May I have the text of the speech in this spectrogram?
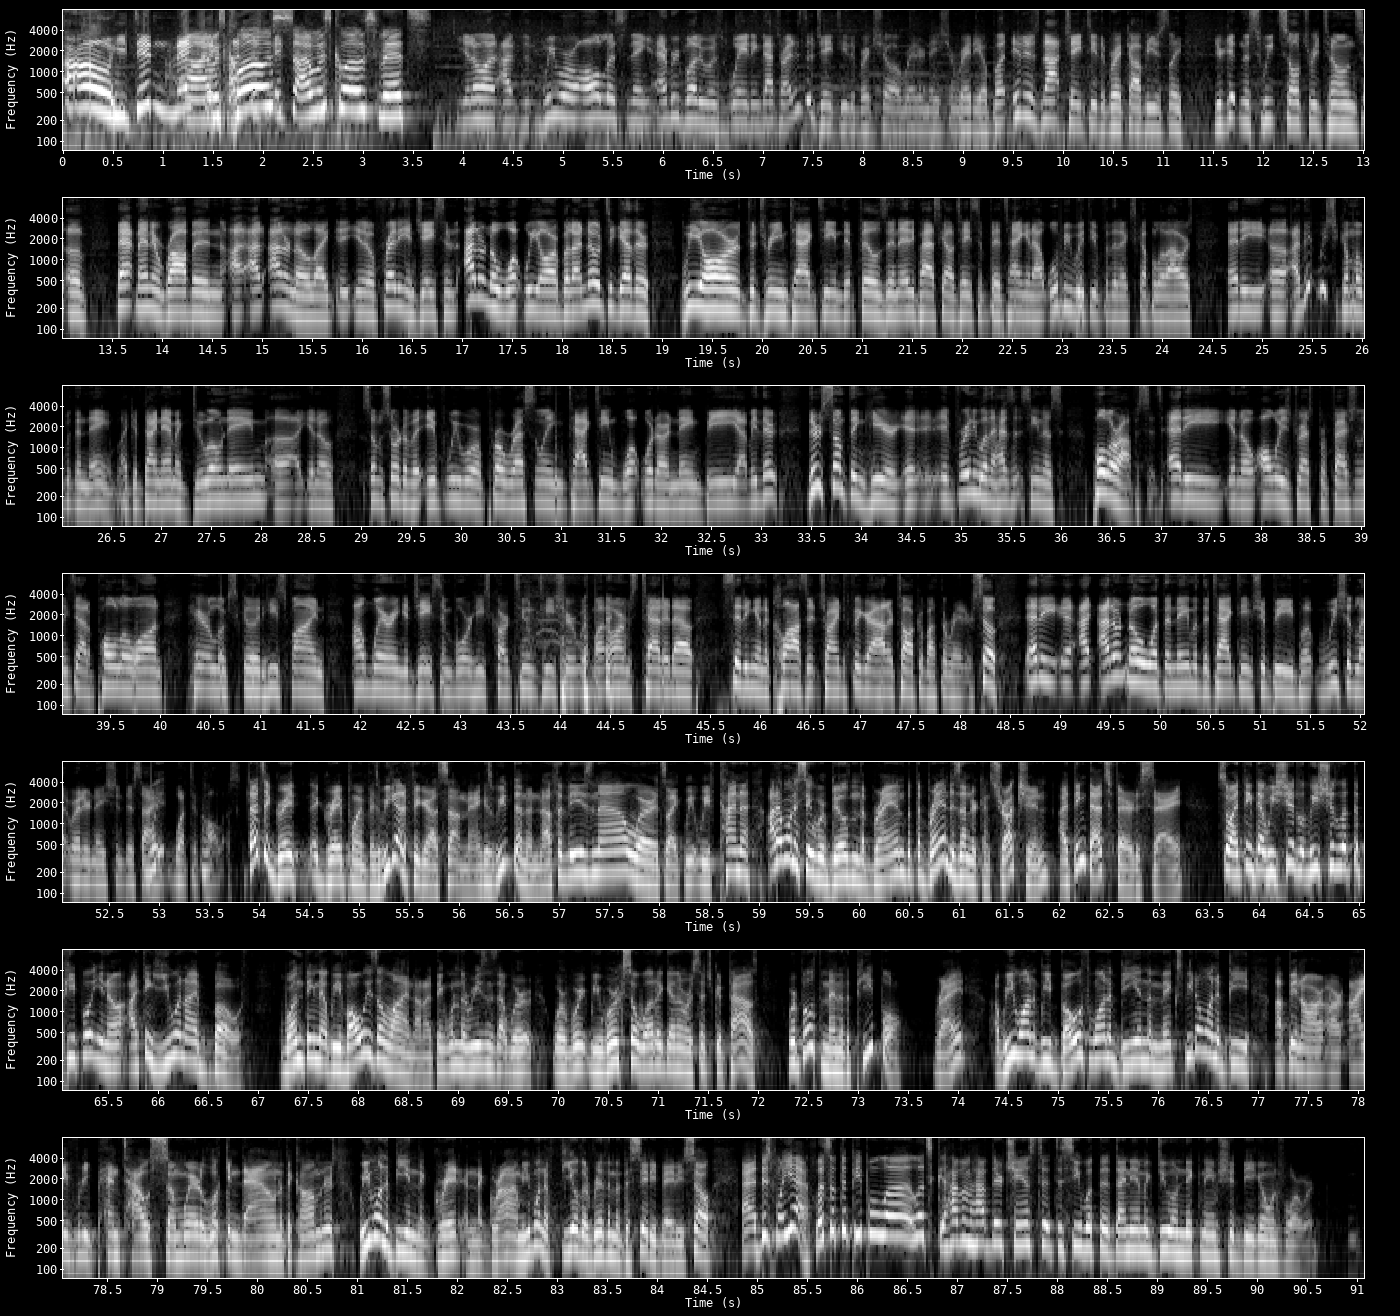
Oh, he didn't make. Uh, I was cut. close. It's- I was close, Fitz. You know what? I, we were all listening. Everybody was waiting. That's right. It's the JT the Brick Show on Raider Nation Radio, but it is not JT the Brick. Obviously, you're getting the sweet, sultry tones of Batman and Robin. I, I, I don't know, like you know, Freddie and Jason. I don't know what we are, but I know together we are the dream tag team that fills in. Eddie Paskal, Jason Fitz, hanging out. We'll be with you for the next couple of hours. Eddie, uh, I think we should come up with a name, like a dynamic duo name. Uh, you know, some sort of a, if we were a pro wrestling tag team, what would our name be? I mean, there there's something here. I- for anyone that hasn't seen us, polar opposites. Eddie, you know, always dressed professionally. He's got a polo on, hair looks good. He's fine. I'm wearing a Jason Voorhees cartoon T-shirt with my arms tatted out, sitting in a closet trying to figure out how to talk about the Raiders. So, Eddie, I, I don't know what the name of the tag team should be, but we should let Raider Nation decide Wait. what to call us. That's a great a great point, Fitz. We got to figure out something, man, because we've done enough of these now where it's like we, we've kind of, I don't want to say we're building the brand, but the brand is under construction. I think that's fair to say. So I think that we should we should let the people, you know, I think you and I both, one thing that we've always aligned on, I think one of the reasons that we're, we're, we we work so well together and we're such good pals, we're both men of the people. Right? Uh, We want we both want to be in the mix. We don't want to be up in our, our ivory penthouse somewhere looking down at the commoners. We want to be in the grit and the grime. We want to feel the rhythm of the city, baby. So at this point, yeah, let's let the people uh, let's have them have their chance to, to see what the dynamic duo nickname should be going forward.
